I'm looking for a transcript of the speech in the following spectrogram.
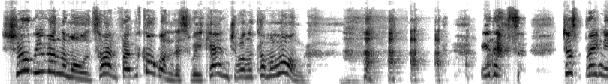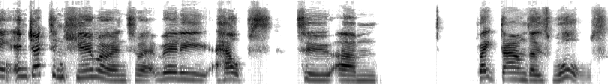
sure, we run them all the time. In fact, we've got one this weekend. Do you want to come along?" you know, so just bringing injecting humor into it really helps to um, break down those walls.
